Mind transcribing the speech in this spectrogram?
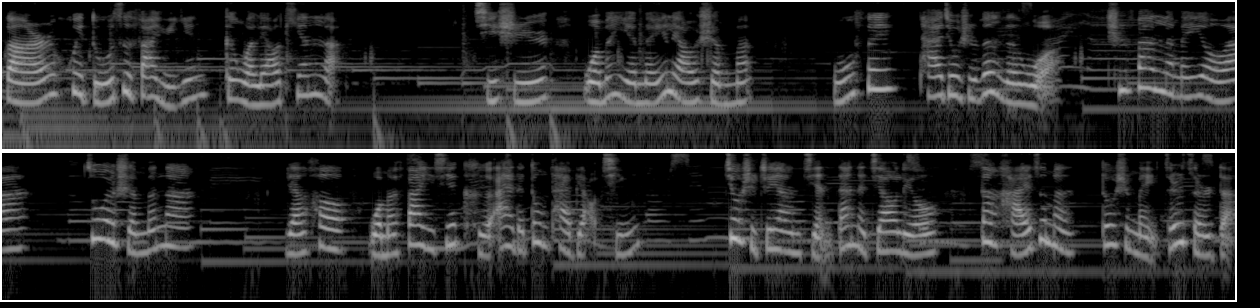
反而会独自发语音跟我聊天了。其实我们也没聊什么，无非他就是问问我吃饭了没有啊，做什么呢？然后我们发一些可爱的动态表情，就是这样简单的交流。但孩子们都是美滋滋的，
